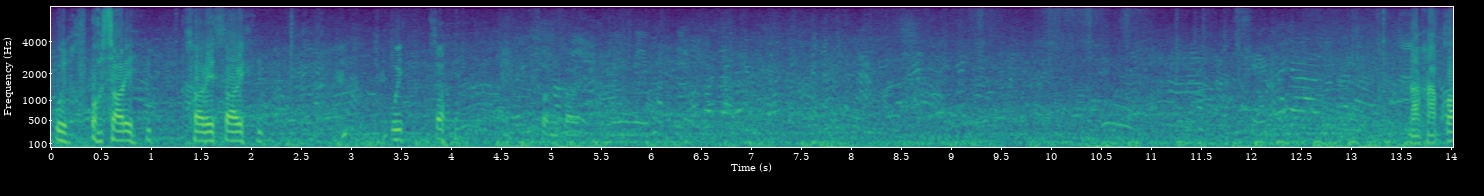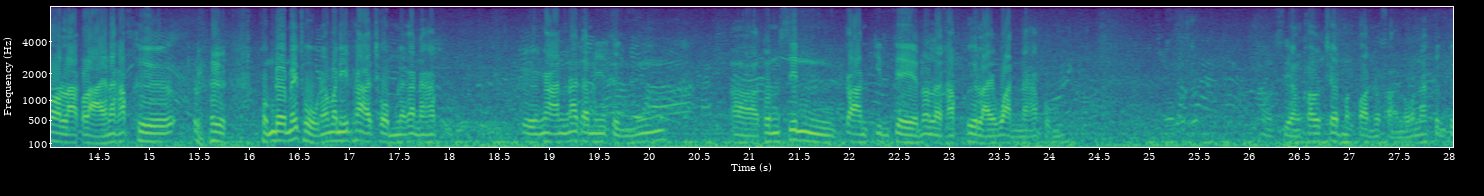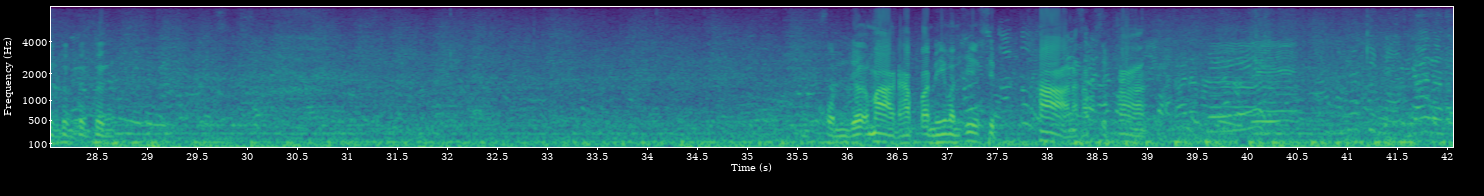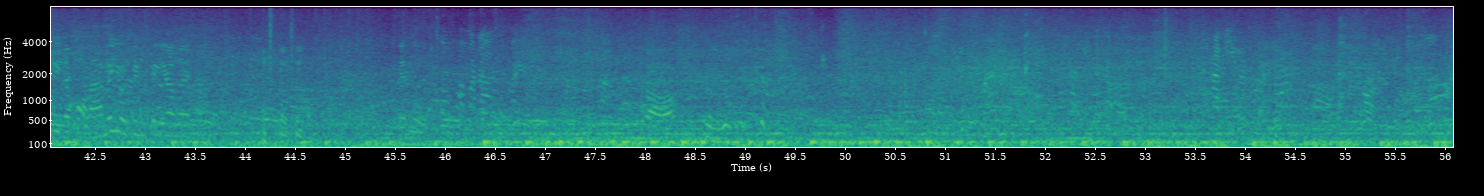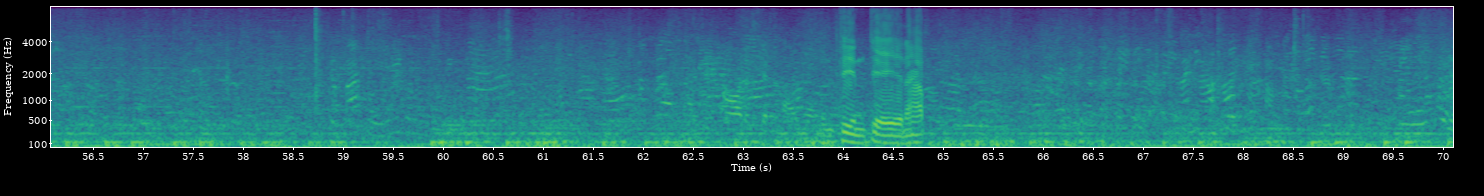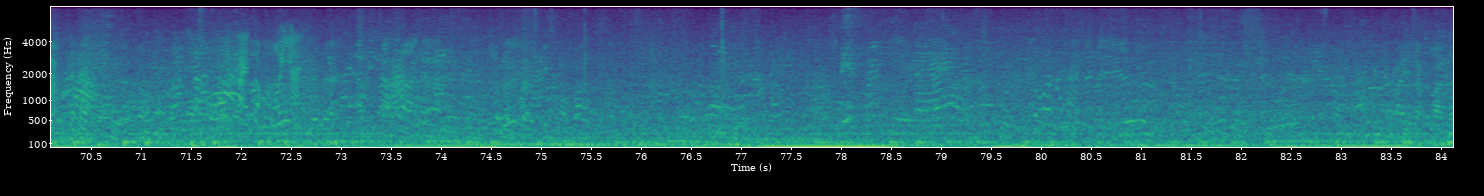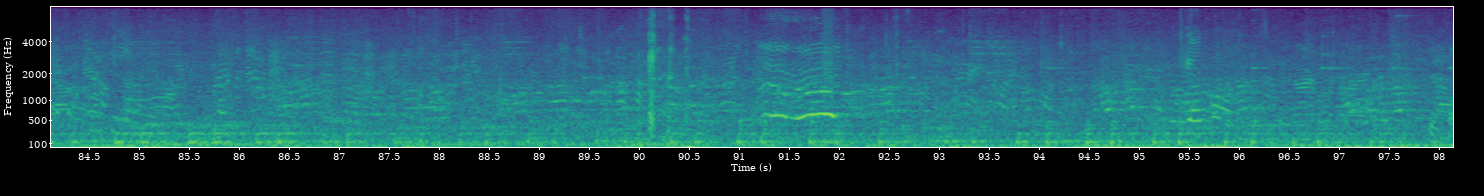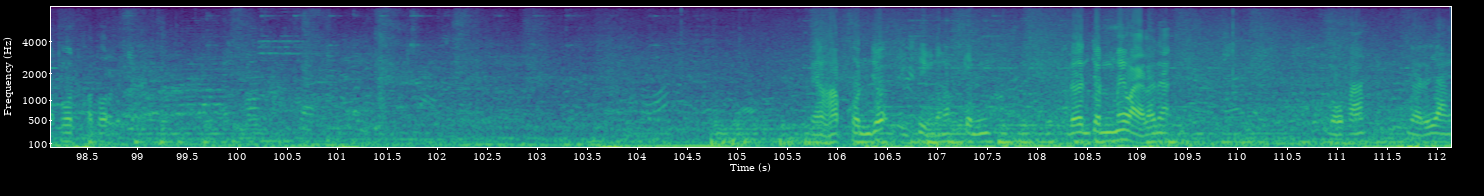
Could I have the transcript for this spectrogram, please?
อุ้ยโอ้ sorry sorry sorry อุ้ย sorry sorry sorry นะครับ ก็หลากหลายนะครับ คือ ผมเดินไม่ถูกนะ วันนี้พาชมแล้วกันนะครับ คืองานน่าจะมีถึงจนสิ้นการกินเจนั่นแหละครับ คือหลายวันนะครับผมเสียงเข้าเชิดมังกรจากฝั่งโน้นนะ ตึงตึงตึงตึงตึง คนเยอะมากนะครับ วันนี้วันที่สิบห้านะครับสิบห้าได้เลยครับพี่เจ้าของร้านไม่อยู่สิบปีเอาเลยครับสองเป็นจีนเจนะครับ ขายสองร้อยใหญ่ ขอโทษ ขอโทษ เนี่ยครับ คนเยอะจริงๆนะครับ จนเดินจนไม่ไหวแล้วเนี่ยโลคะเหนื่อยหรือยัง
